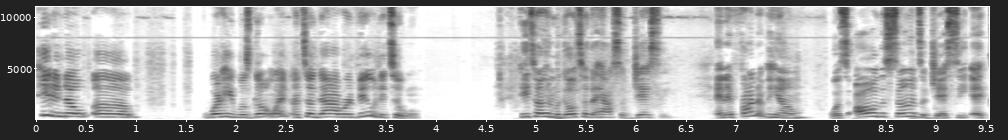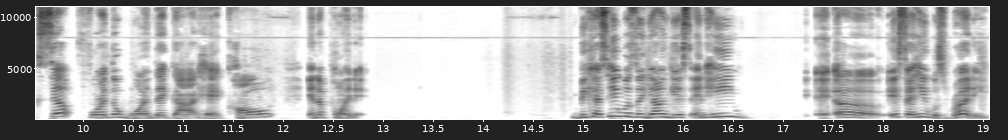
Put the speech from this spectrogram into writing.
He didn't know uh where he was going until God revealed it to him. He told him to go to the house of Jesse. And in front of him was all the sons of Jesse except for the one that God had called and appointed. Because he was the youngest and he uh it said he was ruddy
